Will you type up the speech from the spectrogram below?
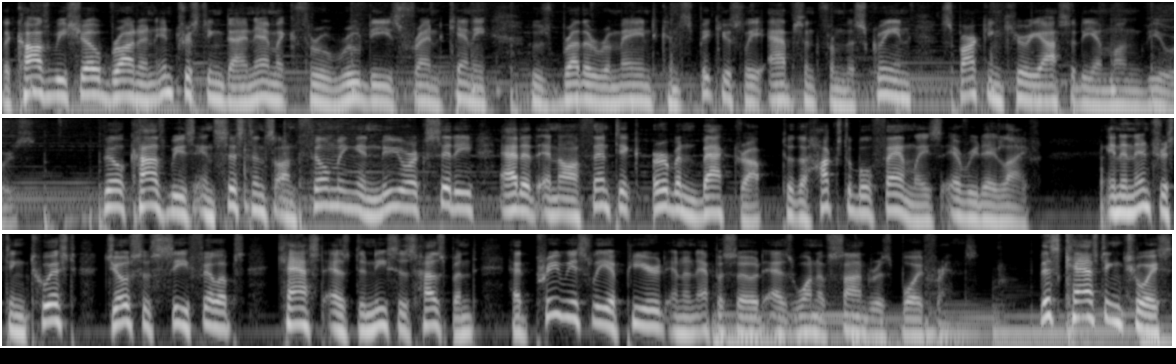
The Cosby Show brought an interesting dynamic through Rudy's friend Kenny, whose brother remained conspicuously absent from the screen, sparking curiosity among viewers. Bill Cosby's insistence on filming in New York City added an authentic urban backdrop to the Huxtable family's everyday life. In an interesting twist, Joseph C. Phillips, cast as Denise's husband, had previously appeared in an episode as one of Sondra's boyfriends. This casting choice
